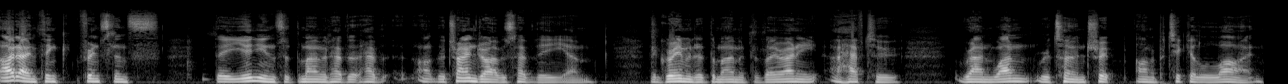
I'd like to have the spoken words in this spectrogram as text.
I don't think, for instance, the unions at the moment have the have uh, the train drivers have the um, agreement at the moment that they only have to run one return trip on a particular line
